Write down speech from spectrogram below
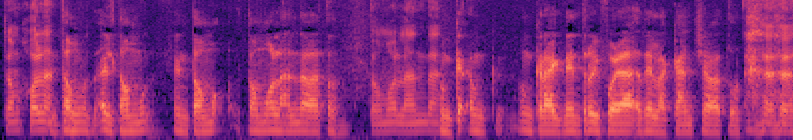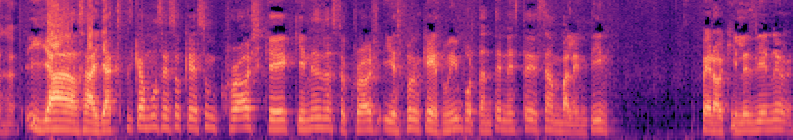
Tom Holland. Tom- el Tom, en Tom, Tom Holanda, vato. Tom Holanda. Un, cra- un- un crack dentro y fuera de la cancha, vato. Y ya, o sea, ya explicamos eso que es un crush, que quién es nuestro crush y es porque es muy importante en este San Valentín. Pero aquí les viene,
